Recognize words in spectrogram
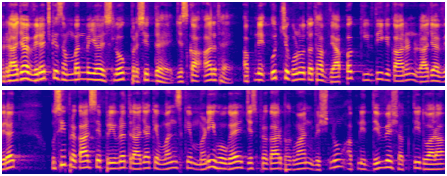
राजा विरज के संबंध में यह श्लोक प्रसिद्ध है, जिसका अर्थ है, अपने उच्च गुणों तथा व्यापक कीर्ति के कारण राजा विरज उसी प्रकार से प्रिव्रत राजा के वंश के मणि हो गए, जिस प्रकार भगवान विष्णु अपनी दिव्य शक्ति द्वारा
